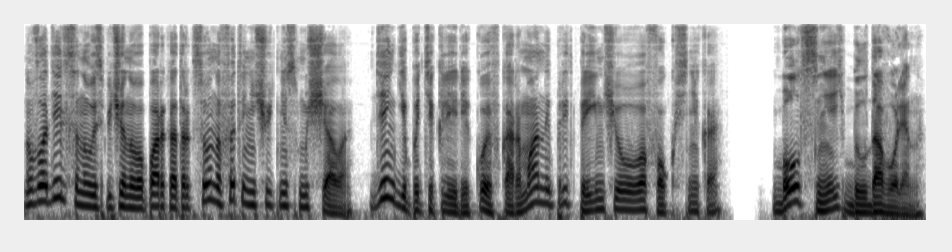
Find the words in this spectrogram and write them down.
Но владельца новоиспеченного парка аттракционов это ничуть не смущало. Деньги потекли рекой в карманы предприимчивого фокусника. Болт с ней был доволен.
